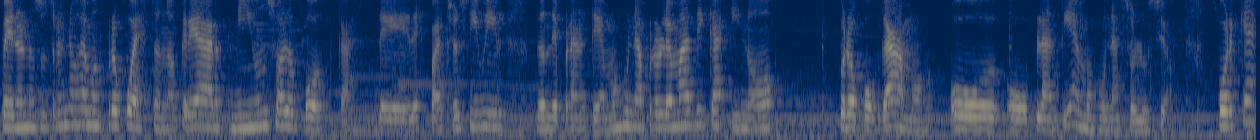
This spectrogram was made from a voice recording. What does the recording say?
pero nosotros nos hemos propuesto no crear ni un solo podcast de despacho civil donde planteemos una problemática y no propongamos o planteemos una solución. ¿Por qué?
